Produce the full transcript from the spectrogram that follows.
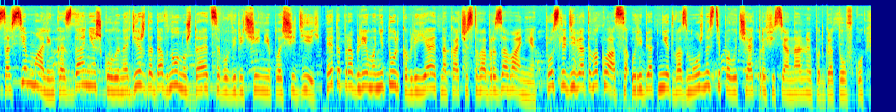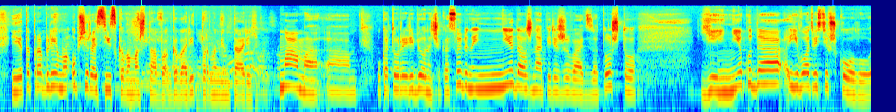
Совсем маленькое здание школы «Надежда» давно нуждается в увеличении площадей. Эта проблема не только влияет на качество образования. После девятого класса у ребят нет возможности получать профессиональную подготовку. И это проблема общероссийского масштаба, говорит парламентарий. Мама, а, у которой ребеночек особенный, не должна переживать за то, что ей некуда его отвезти в школу,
